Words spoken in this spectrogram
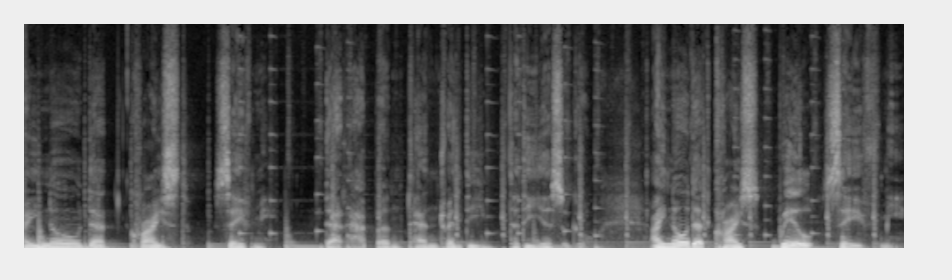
I know that Christ saved me. That happened 10, 20, 30 years ago. I know that Christ will save me.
